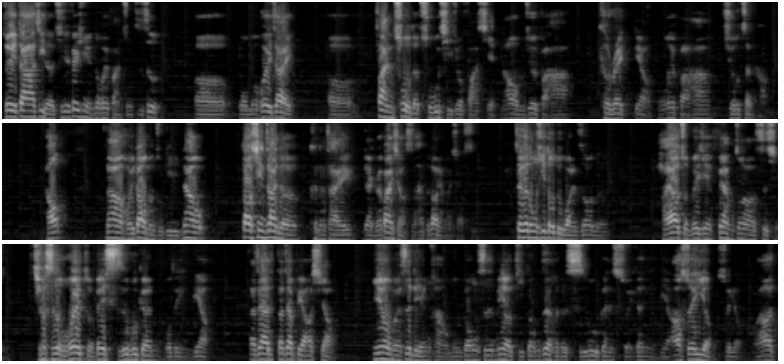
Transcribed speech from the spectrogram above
所以大家记得，其实飞行员都会犯错，只是呃，我们会在呃犯错的初期就发现，然后我们就把它 correct 掉，我们会把它修正好。好，那回到我们主题，那到现在呢，可能才两个半小时，还不到两个小时。这个东西都读完了之后呢，还要准备一件非常重要的事情，就是我会准备食物跟我的饮料。大家 大家不要笑，因为我们是联航，我们公司没有提供任何的食物跟水跟饮料。哦，水有水有，我要。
